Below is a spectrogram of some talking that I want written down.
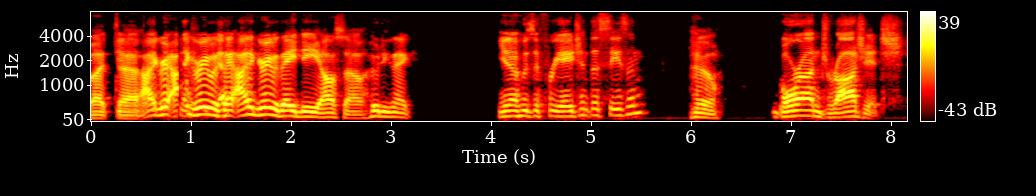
But uh, I agree. I agree with. I agree with AD. Also, who do you think? You know who's a free agent this season? Who? Goran Dragic.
